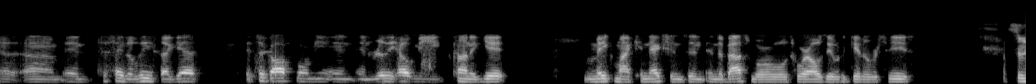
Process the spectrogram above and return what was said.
uh, um, and to say the least, I guess it took off for me and, and really helped me kind of get make my connections in, in the basketball world where I was able to get overseas. so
